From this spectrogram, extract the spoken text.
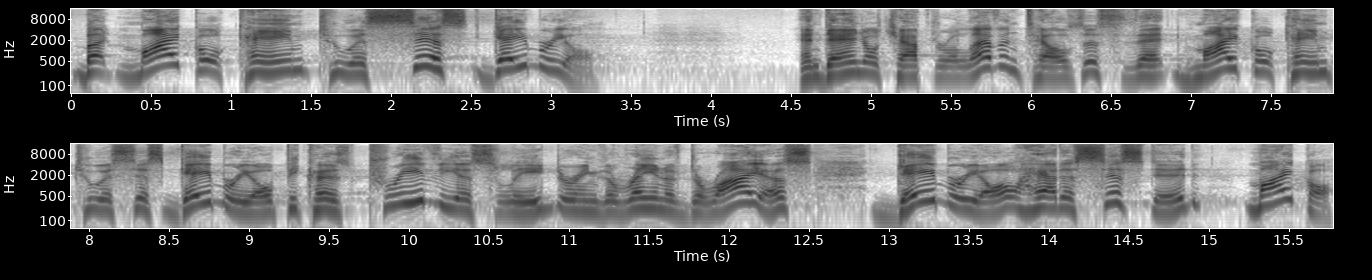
but Michael came to assist Gabriel. And Daniel chapter 11 tells us that Michael came to assist Gabriel because previously, during the reign of Darius, Gabriel had assisted Michael.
